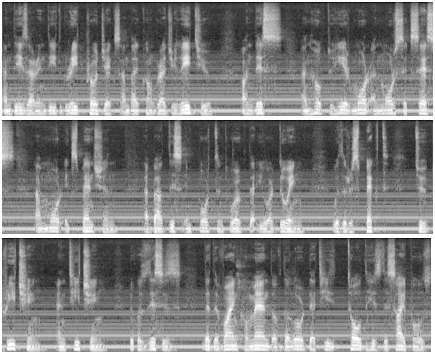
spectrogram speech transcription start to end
And these are indeed great projects, and I congratulate you on this and hope to hear more and more success and more expansion about this important work that you are doing with respect to preaching and teaching, because this is the divine command of the Lord that He told His disciples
